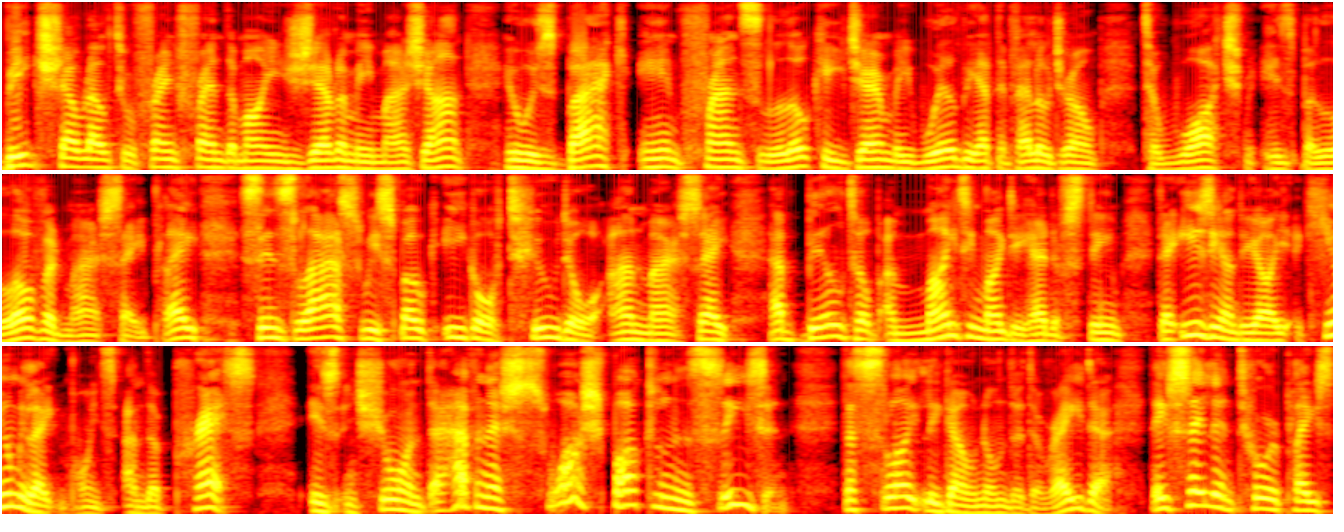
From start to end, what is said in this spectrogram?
big shout out to a French friend of mine, Jeremy Majan, who is back in France. Lucky Jeremy will be at the Velodrome to watch his beloved Marseille play. Since last we spoke, Igor Tudor and Marseille have built up a mighty, mighty head of steam. They're easy on the eye, accumulating points, and the press is ensuring they're having a swashbuckling season that's slightly going under the radar. They've sailed in third place.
